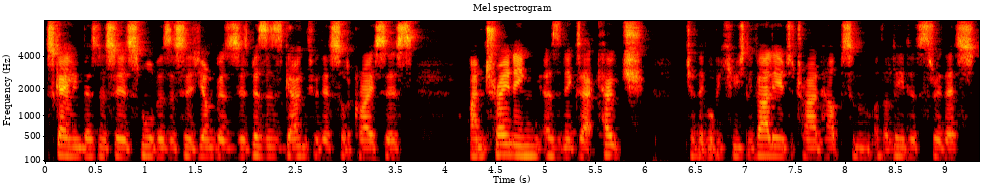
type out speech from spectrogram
scaling businesses, small businesses, young businesses, businesses going through this sort of crisis. I'm training as an exec coach which I think will be hugely valued to try and help some other leaders through this.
